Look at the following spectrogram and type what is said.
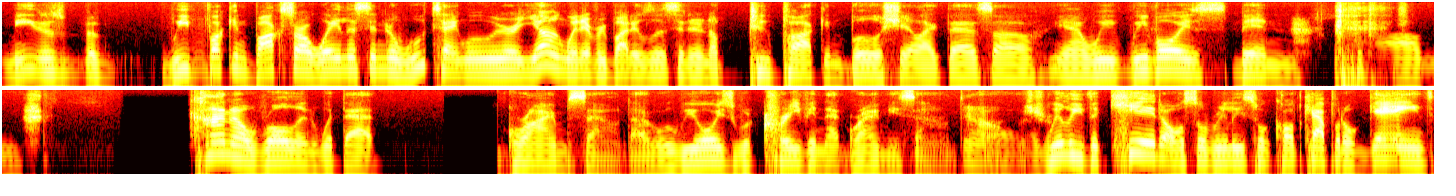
me, there's, uh, we fucking boxed our way listening to Wu Tang when we were young, when everybody was listening to Tupac and bullshit like that. So yeah, we we've always been um, kind of rolling with that grime sound. I, we always were craving that grimy sound. Yeah, Uh. Willie the Kid also released one called Capital Gains.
